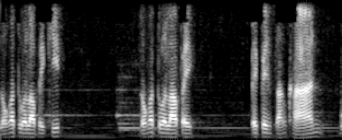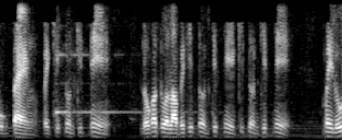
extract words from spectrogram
หลงเอาตัวเราไปคิด หลงเอาตัวเราไป ไปเป็นสังขารบุงแต่งไปคิดนู่นคิดนี่ หลงเอาตัวเราไปคิดนู่นคิดนี่ คิดนู่นคิดนี่ ไม่รู้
